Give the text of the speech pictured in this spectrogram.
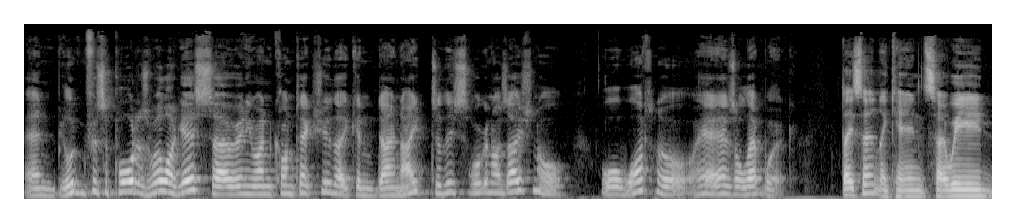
and you're looking for support as well, I guess. So anyone contacts you, they can donate to this organisation, or or what, or how does all that work? They certainly can. So we,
